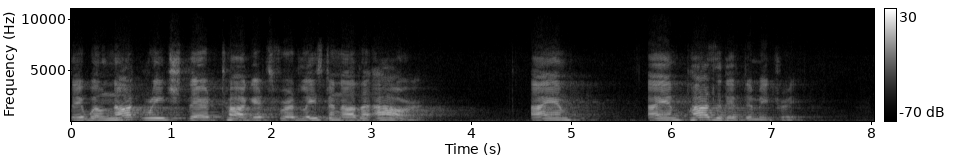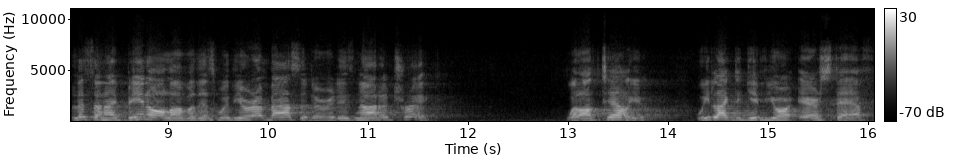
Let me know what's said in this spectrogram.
They will not reach their targets for at least another hour. I am, I am positive, Dmitri. Listen, I've been all over this with your ambassador. It is not a trick. Well, I'll tell you. We'd like to give your air staff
